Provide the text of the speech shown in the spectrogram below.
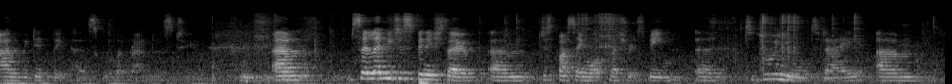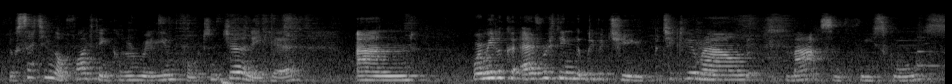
and we did big her school at Rounders too. Um, so let me just finish though, um, just by saying what a pleasure it's been uh, to join you all today. Um, you're setting off, I think, on a really important journey here. And when we look at everything that we've achieved, particularly around MATs and free schools,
